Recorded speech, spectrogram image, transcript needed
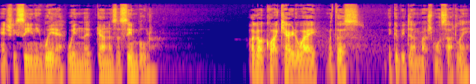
actually see any wear when the gun is assembled. I got quite carried away with this. It could be done much more subtly.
